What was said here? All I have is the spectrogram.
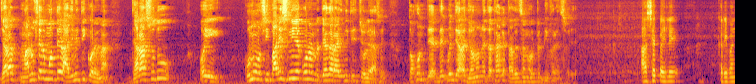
যারা মানুষের মধ্যে রাজনীতি করে না, যারা শুধু ওই কোনো সুপারিশ নিয়ে কোনো জায়গায় রাজনীতি চলে আসে তখন যে- দেখবেন যারা জননেতা থাকে তাদের সঙ্গে একটা ডিফারেন্স হয়ে যায় आज से पहले करीबन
